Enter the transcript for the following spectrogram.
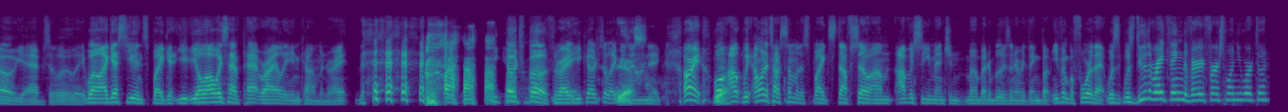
Oh yeah, absolutely. Well, I guess you and Spike, you, you'll always have Pat Riley in common, right? he coached both, right? He coached the Lakers yes. and the Knicks. All right. Well, yeah. I, we, I want to talk some of the Spike stuff. So, um, obviously you mentioned Mo Better Blues and everything, but even before that, was was Do the Right Thing the very first one you worked on?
